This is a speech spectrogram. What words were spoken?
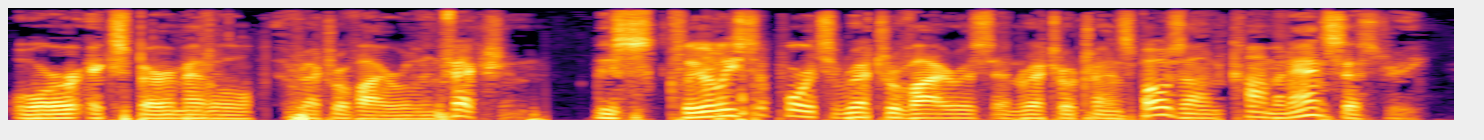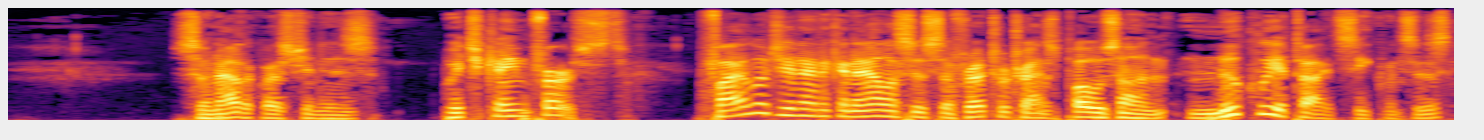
or experimental retroviral infection. This clearly supports retrovirus and retrotransposon common ancestry. So now the question is, which came first? Phylogenetic analysis of retrotransposon nucleotide sequences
